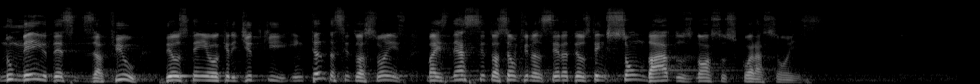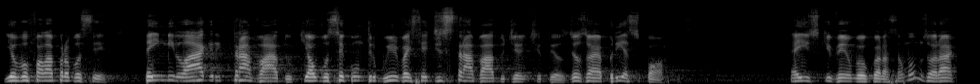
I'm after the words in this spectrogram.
no meio desse desafio, Deus tem, eu acredito que em tantas situações, mas nessa situação financeira, Deus tem sondado os nossos corações. E eu vou falar para você: tem milagre travado, que ao você contribuir vai ser destravado diante de Deus. Deus vai abrir as portas. É isso que vem ao meu coração. Vamos orar.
